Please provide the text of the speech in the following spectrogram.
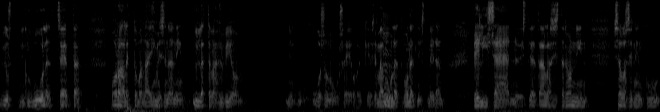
just niin kuin luulen, että se, että moraalittomana ihmisenä niin yllättävän hyvin on niin kuin osunut usein oikein. Ja mä Mm. luulen, että monet niistä meidän pelisäännöistä ja tällaisista, ne on niin sellaisia niin kuin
